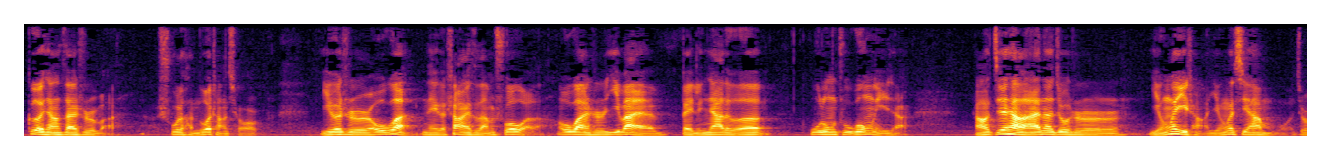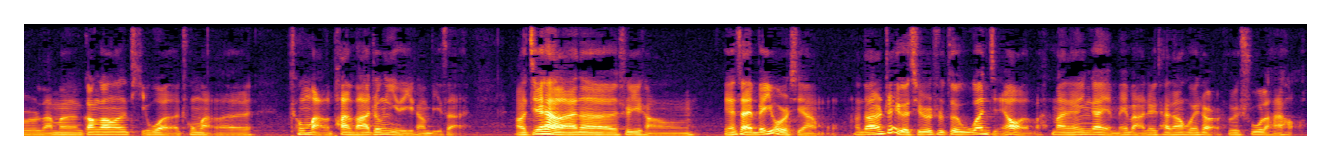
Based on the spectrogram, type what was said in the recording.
各项赛事吧输了很多场球，一个是欧冠，那个上一次咱们说过了，欧冠是意外被林加德乌龙助攻了一下。然后接下来呢，就是赢了一场，赢了西汉姆，就是咱们刚刚提过的，充满了充满了判罚争议的一场比赛。然后接下来呢，是一场联赛杯，又是西汉姆。那当然，这个其实是最无关紧要的吧。曼联应该也没把这太当回事儿，所以输了还好。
